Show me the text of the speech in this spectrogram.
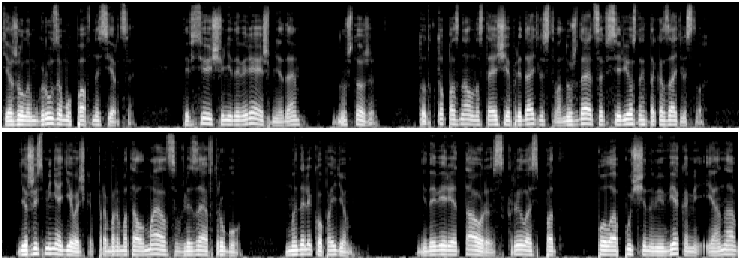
тяжелым грузом упав на сердце. «Ты все еще не доверяешь мне, да? Ну что же, тот, кто познал настоящее предательство, нуждается в серьезных доказательствах. Держись меня, девочка», — пробормотал Майлз, влезая в трубу. «Мы далеко пойдем». Недоверие Тауры скрылось под полуопущенными веками, и она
